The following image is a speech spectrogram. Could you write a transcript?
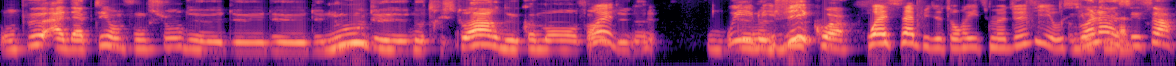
on peut adapter en fonction de, de, de, nous, de notre histoire, de comment, ouais, de, oui, de notre vie, quoi. Ouais, ça, puis de ton rythme de vie aussi. Voilà, c'est ça.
